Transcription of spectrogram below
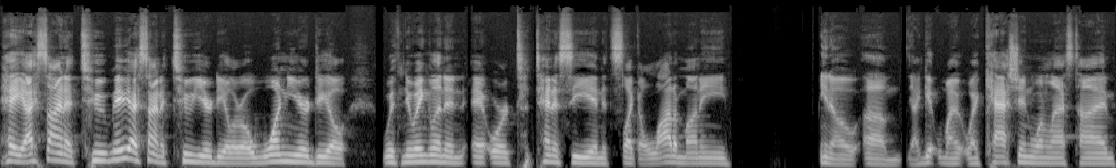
hey, I sign a two, maybe I sign a two year deal or a one year deal with New England and eh, or t- Tennessee, and it's like a lot of money. You know, um, I get my, my cash in one last time,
